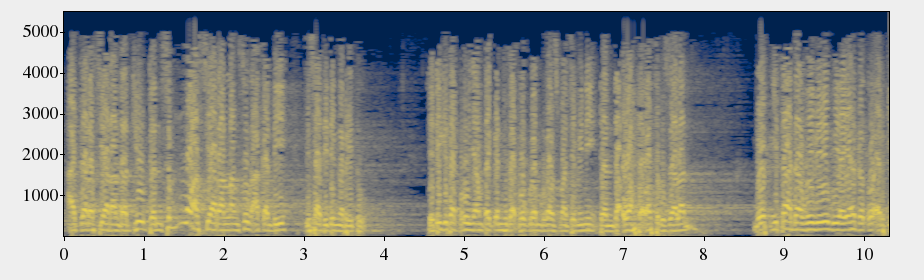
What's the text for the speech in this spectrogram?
acara siaran radio dan semua siaran langsung akan di, bisa didengar itu. Jadi kita perlu menyampaikan juga program-program semacam ini dan dakwah-dakwah terus jalan. Web kita ada www.buyaya.org.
